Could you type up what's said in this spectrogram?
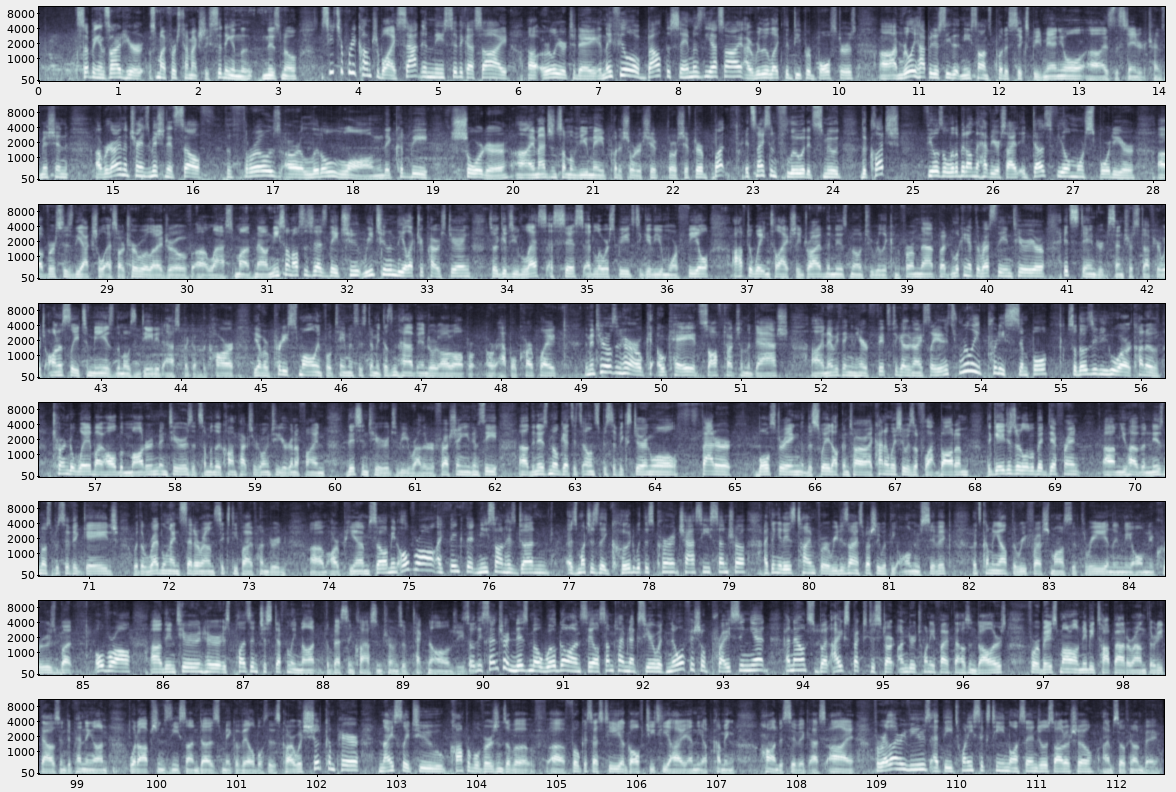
stepping inside here, this is my first time actually sitting in the Nismo. The seats are pretty comfortable. I sat in the Civic Si uh, earlier today, and they feel about the same as the Si. I really like the deeper bolsters. Uh, I'm really happy to see that Nissan's put a six-speed manual uh, as the standard transmission. Uh, regarding the transmission itself, the throws are a little long. They could be shorter. Uh, I imagine some of you may put a shorter throw shifter, but it's nice and fluid. It's smooth. The clutch feels a little bit on the heavier side. It does feel more sportier uh, versus the actual SR Turbo that I drove uh, last month. Now, Nissan also says they retuned the electric power steering, so it gives you less assists at lower speeds to give you more feel. I'll have to wait until I actually drive the Nismo to really confirm that, but looking at the rest of the interior, it's standard Sentra stuff here, which honestly to me is the most dated aspect of the car. You have a pretty small infotainment system. It doesn't have Android Auto or Apple CarPlay. The materials in here are okay. It's soft touch on the dash, uh, and everything in here fits together nicely. It's really pretty simple. So those of you who are kind of turned away by all the modern interiors that some of the compacts are going to, you're going to find this interior to be rather refreshing. You can see uh, the Nismo gets its own specific steering wheel, fatter bolstering, the suede Alcantara. I kind of wish it was a flat bottom. The gauges are a little bit different. Um, you have a Nismo specific gauge with a red line set around 6,500 um, RPM. So, I mean, overall, I think that Nissan has done as much as they could with this current chassis Sentra. I think it is time for a redesign, especially with the all new Civic that's coming out, the refreshed Mazda 3, and then the all new Cruze. But overall, uh, the interior in here is pleasant, just definitely not the best in class in terms of technology. So the Sentra Nismo will go on sale sometime next year with no official pricing yet announced, but I expect it to start under $25,000 for a base model and maybe top out around 30,000 depending on what options Nissan does make available to this car, which should compare nicely to comparable versions of a uh, Focus ST, a Golf GTI, and the upcoming Honda Civic Si. For Redline Reviews at the 2016 Los Angeles Auto Show, I'm Sofyan Bey.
